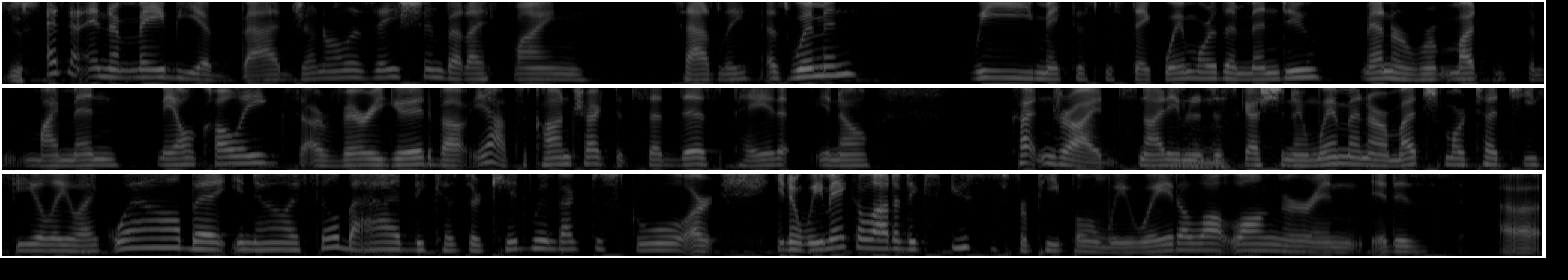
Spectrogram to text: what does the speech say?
just And, and it may be a bad generalization, but I find, sadly, as women, we make this mistake way more than men do. Men are the, my men, male colleagues are very good about, yeah, it's a contract. It said this, paid it, you know, cut and dried. It's not even a discussion. And women are much more touchy feely, like, well, but, you know, I feel bad because their kid went back to school. Or, you know, we make a lot of excuses for people and we wait a lot longer. And it is, uh,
